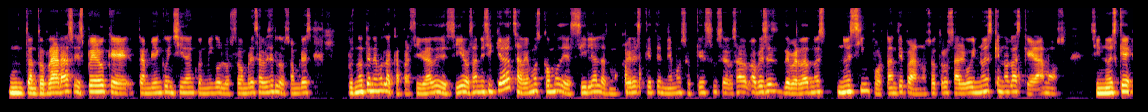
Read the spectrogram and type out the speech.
un tanto raras. Espero que también coincidan conmigo los hombres. A veces los hombres pues no tenemos la capacidad de decir, o sea, ni siquiera sabemos cómo decirle a las mujeres qué tenemos o qué sucede. O sea, a veces de verdad no es, no es importante para nosotros algo y no es que no las queramos, sino es que,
